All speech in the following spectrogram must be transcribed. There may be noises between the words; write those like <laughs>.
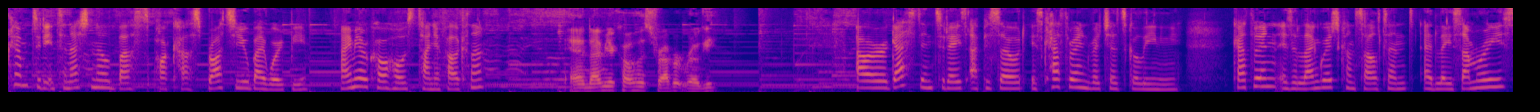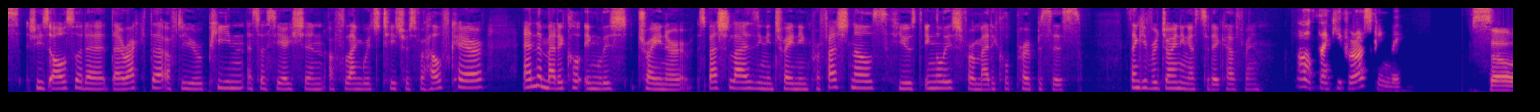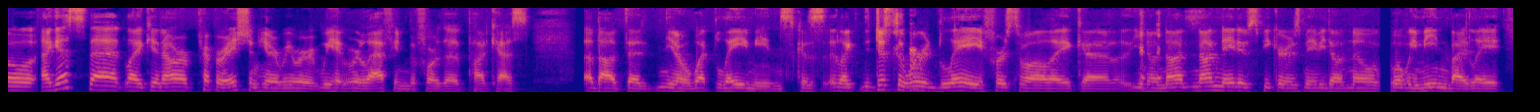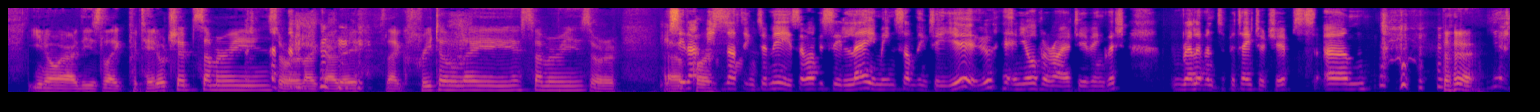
Welcome to the International Buzz podcast brought to you by Wordbee. I'm your co host, Tanya Falkner. And I'm your co host, Robert Rogie. Our guest in today's episode is Catherine Richards Golini. Catherine is a language consultant at Lay Summaries. She's also the director of the European Association of Language Teachers for Healthcare and a medical English trainer, specializing in training professionals who used English for medical purposes. Thank you for joining us today, Catherine. Oh, thank you for asking me. So I guess that like in our preparation here, we were we were laughing before the podcast about the you know what lay means because like just the word <laughs> lay first of all like uh, you know non <laughs> non-native speakers maybe don't know what we mean by lay. You know are these like potato chip summaries or like are they <laughs> like frito lay summaries or you see, that means nothing to me. So obviously, lay means something to you <laughs> in your variety of English, relevant to potato chips. Um, <laughs> <laughs> yeah,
